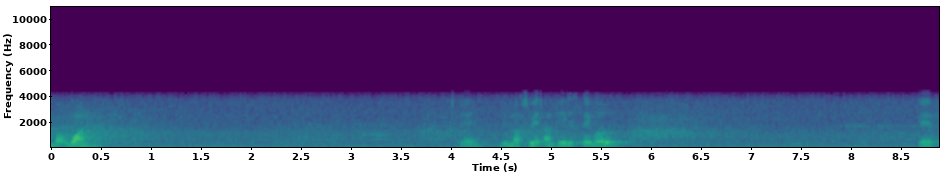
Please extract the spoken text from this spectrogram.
about one. Okay, you must wait until it's stable. Okay,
